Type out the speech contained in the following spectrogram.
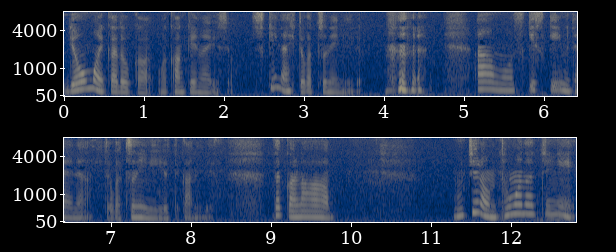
両思いかどうかは関係ないですよ。好きな人が常にいる。ああもう好き好きみたいな人が常にいるって感じです。だからもちろん友達に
